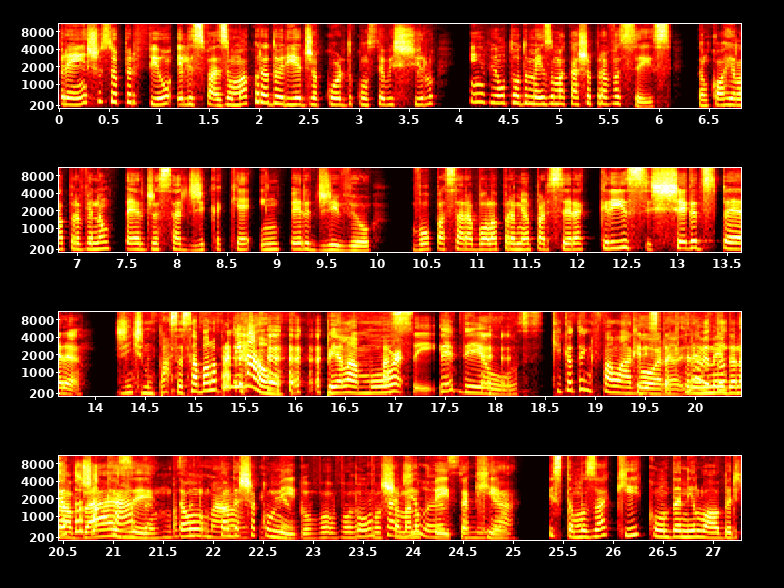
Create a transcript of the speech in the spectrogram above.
preenche o seu perfil, eles fazem uma curadoria de acordo com o seu estilo e enviam todo mês uma caixa para vocês. Então corre lá para ver, não perde essa dica que é imperdível. Vou passar a bola para minha parceira Cris. Chega de espera. Gente, não passa essa bola pra mim, não. Pelo amor Passei. de Deus. O que, que eu tenho que falar Cris agora? tá Não, eu tô- tremendo eu na tô base. chocada, então, passando mal, então deixa entendeu? comigo. Vou, vou, vou chamar no peito lança, aqui. amiga. Estamos aqui com o Danilo Albert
